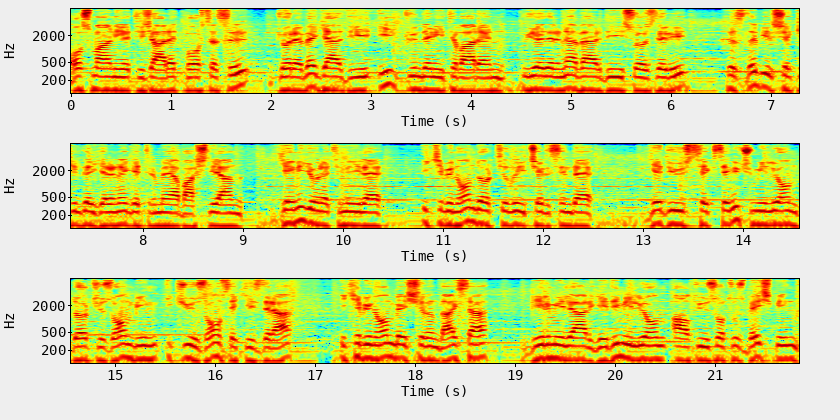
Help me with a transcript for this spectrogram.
Osmaniye Ticaret Borsası, göreve geldiği ilk günden itibaren üyelerine verdiği sözleri hızlı bir şekilde yerine getirmeye başlayan yeni yönetimiyle 2014 yılı içerisinde 783 milyon 410 bin 218 lira, 2015 yılında ise 1 milyar 7 milyon 635 bin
